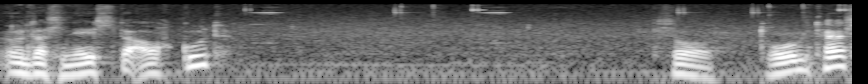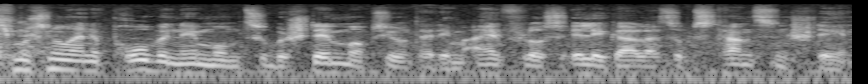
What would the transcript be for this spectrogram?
Und das nächste auch gut. So, Drogentest. Ich muss nur eine Probe nehmen, um zu bestimmen, ob Sie unter dem Einfluss illegaler Substanzen stehen.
